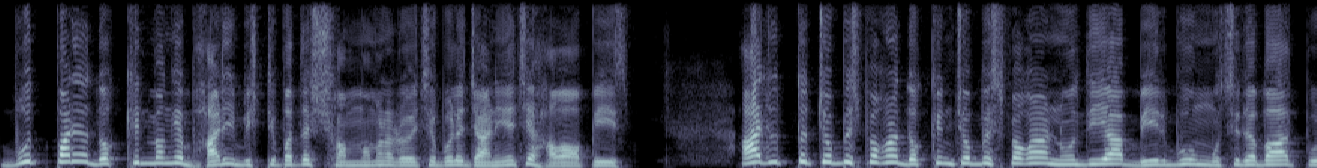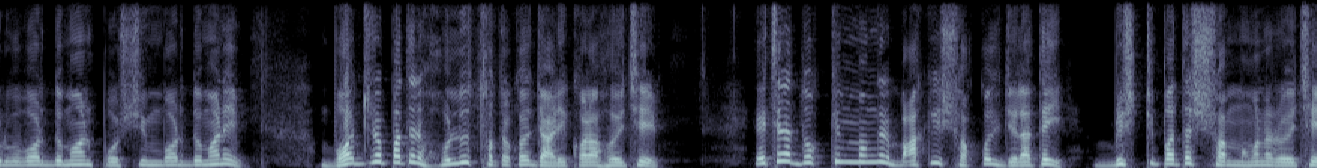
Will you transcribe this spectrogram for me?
বুধবারেও দক্ষিণবঙ্গে ভারী বৃষ্টিপাতের সম্ভাবনা রয়েছে বলে জানিয়েছে হাওয়া অফিস। আজ উত্তর চব্বিশ পরগনা, দক্ষিণ চব্বিশ পরগনা, নদিয়া, বীরভূম, মুর্শিদাবাদ, পূর্ব বর্ধমান, পশ্চিম বর্ধমানে বজ্রপাতের হলুদ সতর্কতা জারি করা হয়েছে। এছাড়া দক্ষিণবঙ্গের বাকি সকল জেলাতেই বৃষ্টিপাতের সম্ভাবনা রয়েছে।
